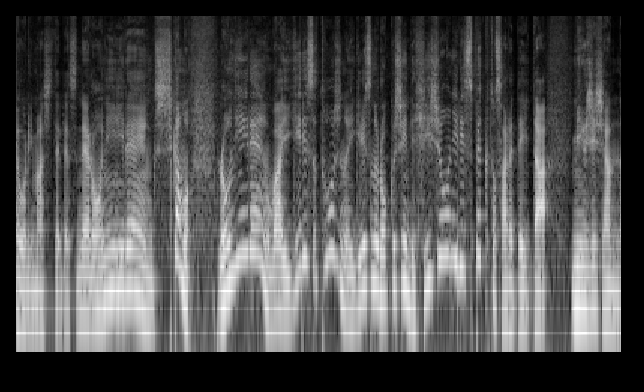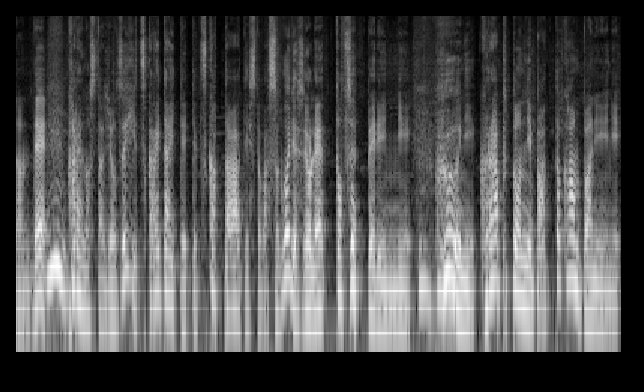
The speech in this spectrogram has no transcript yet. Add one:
おりましてですねロニー・レーンしかもロニー・レーンはイギリス当時のイギリスのロックシーンで非常にリスペクトされていたミュージシャンなんで、うん。彼のスタジオぜひ使いたいって言って使ったアーティストがすごいですよ。レッド・ゼッペリンに、フーにクラプトンにバッド・カンパニーに。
